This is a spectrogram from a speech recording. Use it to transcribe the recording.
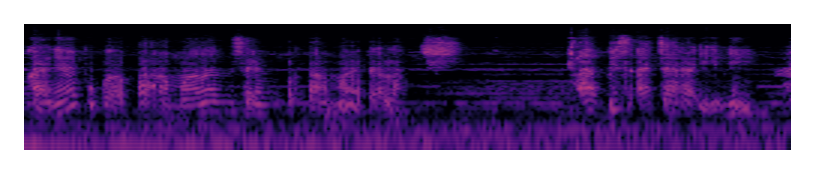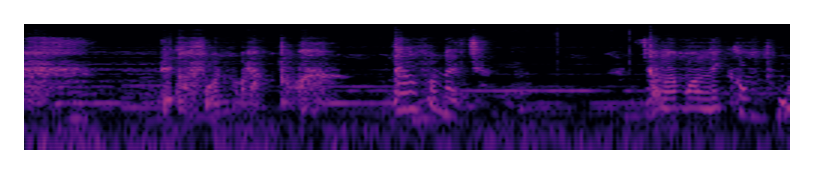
makanya ibu bapak amalan saya yang pertama adalah habis acara ini telepon orang tua. Telepon aja. Assalamualaikum bu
